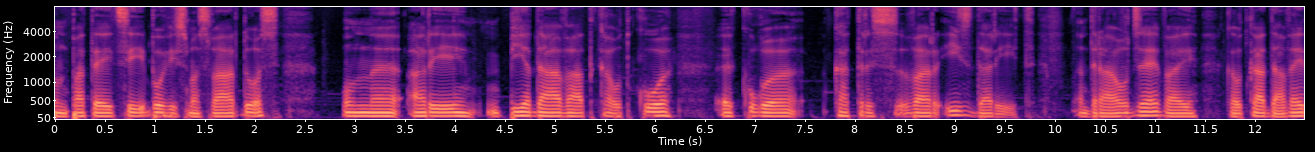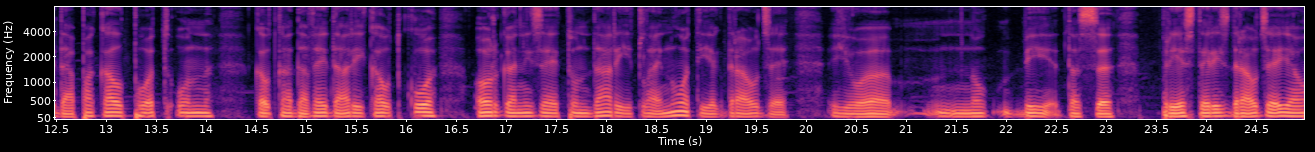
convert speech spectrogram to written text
un pateicību vismaz vārdos, un arī piedāvāt kaut ko, ko katrs var izdarīt. Draudzē vai kaut kādā veidā pakalpot un kaut kādā veidā arī kaut ko organizēt un darīt, lai notiek draudzē, jo, nu, bija tas eh, priesteris draudzē jau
